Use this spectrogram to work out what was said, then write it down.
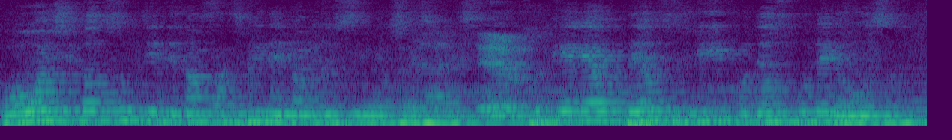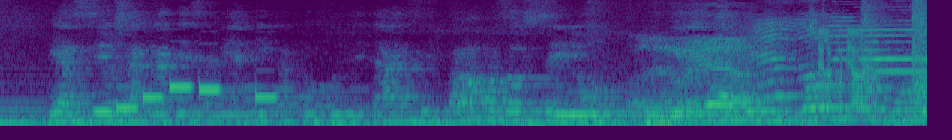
Hoje, todos os dias de nossas vidas, em nome do Senhor Jesus. Porque Ele é o Deus vivo, o Deus poderoso. E assim eu te agradeço a minha rica oportunidade e palmas ao Senhor. Aleluia! Ele é todo é é Aleluia.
